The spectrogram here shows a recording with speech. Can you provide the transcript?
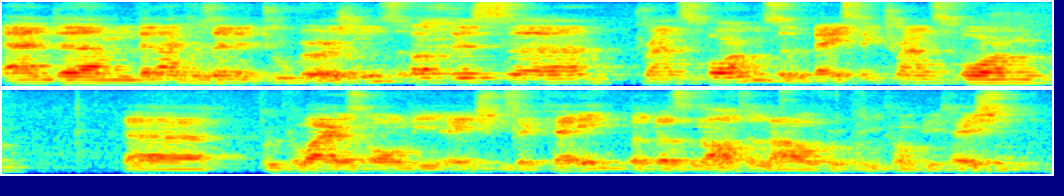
And um, then I presented two versions of this uh, transform. So the basic transform uh, requires only HVZK, but does not allow for pre-computation.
